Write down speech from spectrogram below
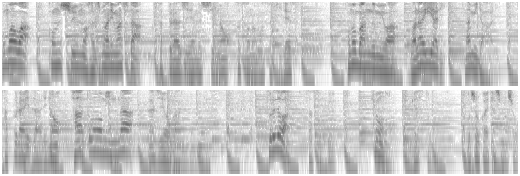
こんばんは。今週も始まりました。サプラジ MC の細野正樹です。この番組は笑いあり涙ありサプライズありのハートウォーミングなラジオ番組です。それでは早速今日のゲストをご紹介いたしましょう、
